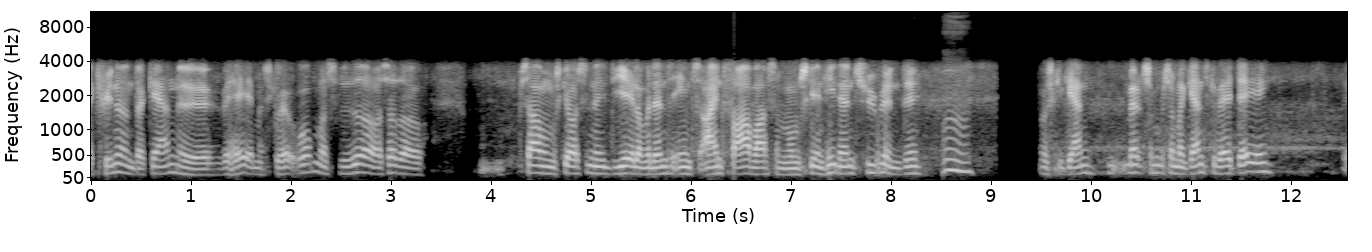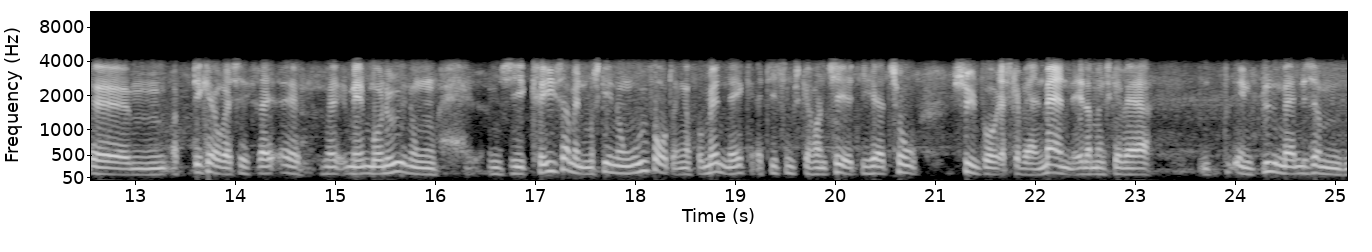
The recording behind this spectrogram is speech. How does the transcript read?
af kvinderne, der gerne øh, vil have, at man skal være åben og så videre, og så er der så har man måske også en ideal om, hvordan ens egen far var, som var måske en helt anden type end det. Mm. Måske gerne, som, som man gerne skal være i dag, ikke? Øhm, og det kan jo øh, munde ud i nogle man sige, kriser, men måske nogle udfordringer for mænd, ikke? At de som skal håndtere de her to syn på, at jeg skal være en mand, eller man skal være en, en blid mand, ligesom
